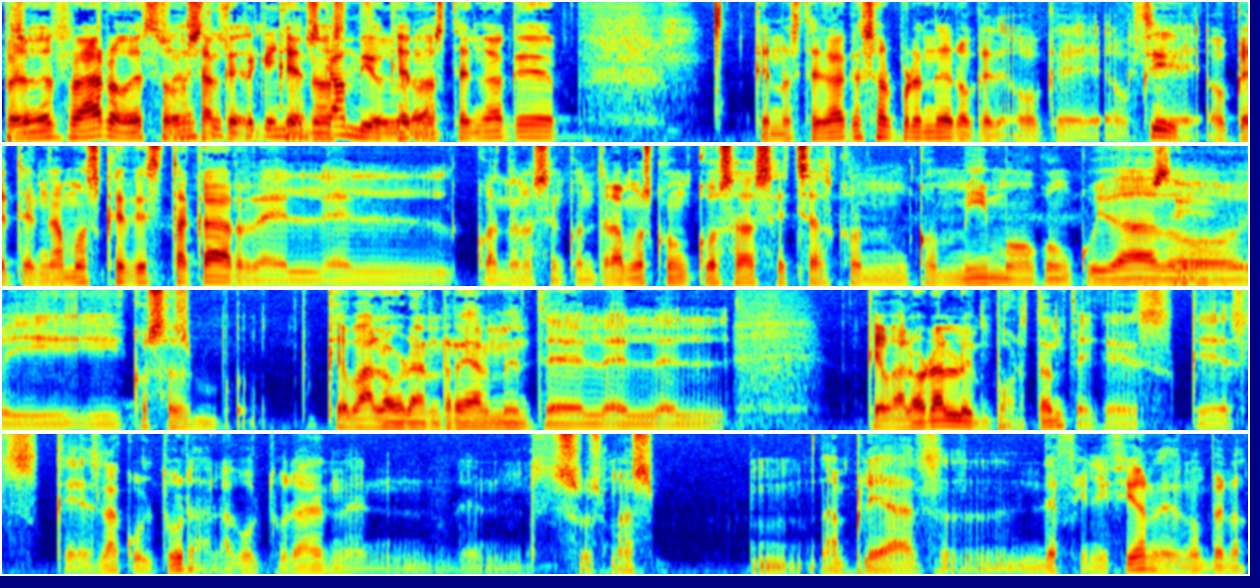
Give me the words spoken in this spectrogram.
pero es raro eso, o sea, que, que pequeños nos, cambios, que ¿verdad? nos tenga que que nos tenga que sorprender o que o que, o que, o que tengamos que destacar el, el- cuando nos encontramos con cosas hechas con, con mimo, con cuidado y, y cosas que valoran realmente el, el- que valoran lo importante que es que es que es la cultura, la cultura en, en- en sus más mm, amplias definiciones, ¿no? Pero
